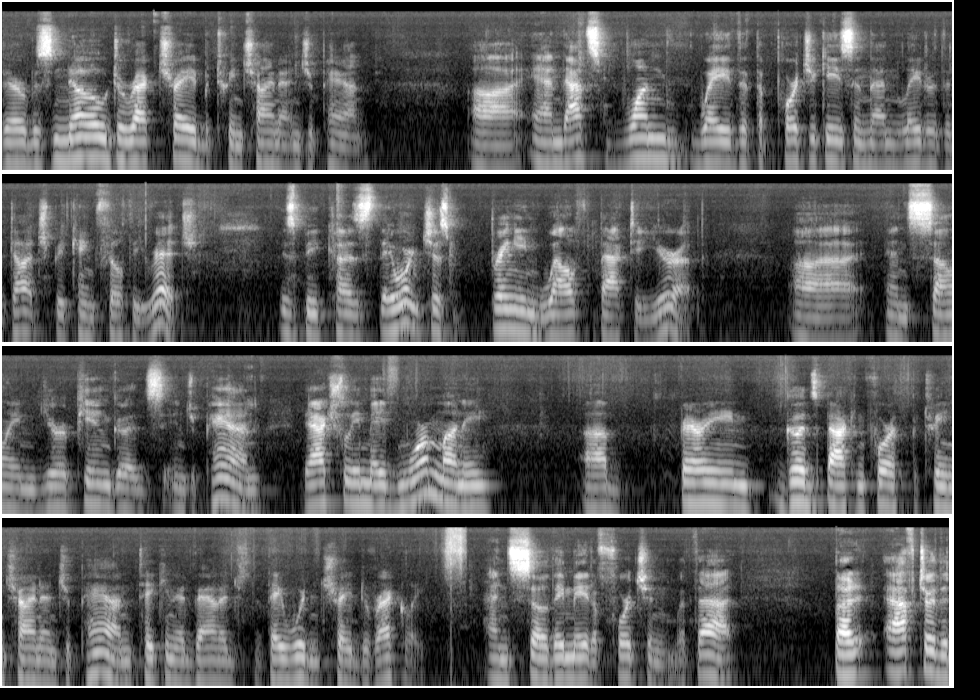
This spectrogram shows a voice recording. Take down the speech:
there was no direct trade between China and Japan. Uh, and that's one way that the Portuguese and then later the Dutch became filthy rich, is because they weren't just bringing wealth back to Europe uh, and selling European goods in Japan. They actually made more money uh, ferrying goods back and forth between China and Japan, taking advantage that they wouldn't trade directly. And so they made a fortune with that. But after the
